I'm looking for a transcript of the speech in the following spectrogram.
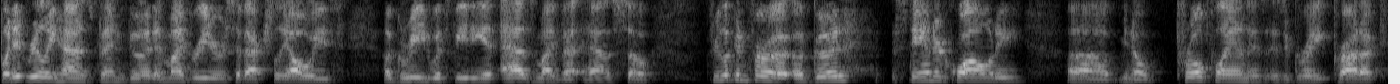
But it really has been good, and my breeders have actually always agreed with feeding it as my vet has. So if you're looking for a, a good standard quality, uh, you know, Pro Plan is, is a great product.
